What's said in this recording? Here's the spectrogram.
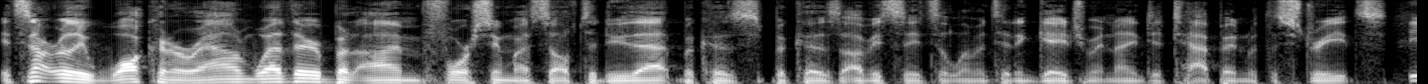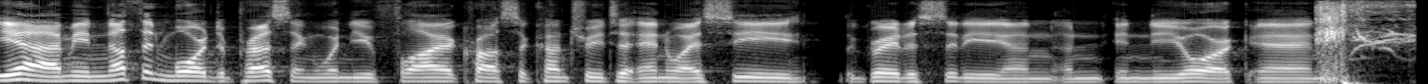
It's not really walking around weather, but I'm forcing myself to do that because because obviously it's a limited engagement and I need to tap in with the streets. Yeah, I mean nothing more depressing when you fly across the country to NYC, the greatest city in in, in New York, and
